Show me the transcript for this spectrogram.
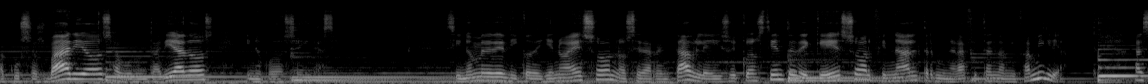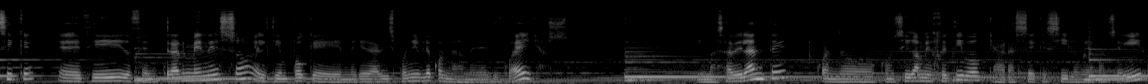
a cursos varios, a voluntariados y no puedo seguir así. Si no me dedico de lleno a eso, no será rentable y soy consciente de que eso al final terminará afectando a mi familia. Así que he decidido centrarme en eso el tiempo que me queda disponible cuando no me dedico a ellos. Y más adelante, cuando consiga mi objetivo, que ahora sé que sí lo voy a conseguir,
